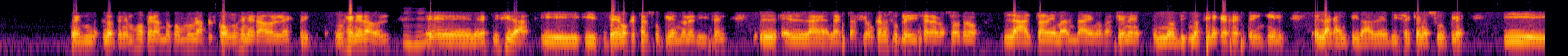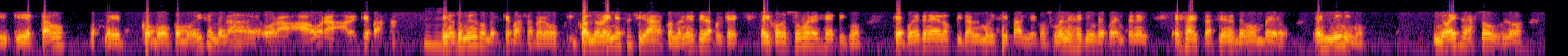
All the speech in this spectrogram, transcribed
Pues lo tenemos operando como una con un generador eléctrico un generador eh, de electricidad y, tenemos que estar supliéndole dicen la, estación que nos suple diésel a nosotros la alta demanda en ocasiones nos, tiene que restringir la cantidad de diésel que nos suple. Y, estamos eh, como como dicen verdad ahora ahora a ver qué pasa. Y otro minuto a ver qué pasa pero cuando no hay necesidad cuando no hay necesidad porque el consumo energético que puede tener el hospital municipal y el consumo energético que pueden tener esas estaciones de bombeo es mínimo. No hay razón.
